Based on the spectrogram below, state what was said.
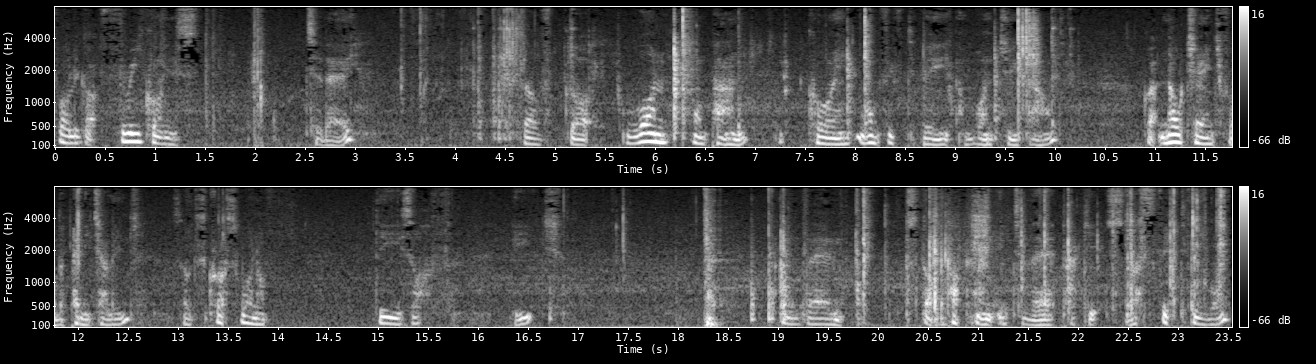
I've only got three coins today. So I've got one one pound coin, one 50p and one two pound. Got no change for the penny challenge. So I'll just cross one of these off each And then start popping them into their packets. So that's 50p one.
